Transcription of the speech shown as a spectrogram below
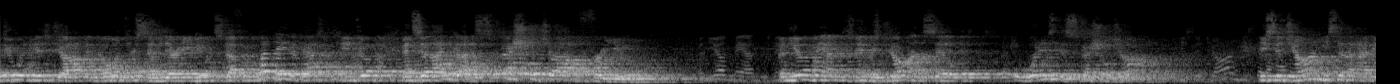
doing his job and going through seminary and doing stuff. And one day the pastor came to him and said, I've got a special job for you. and the young man, whose And the young man, his name was John, said, What is this special job? he said, John, he said, John, he said, I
